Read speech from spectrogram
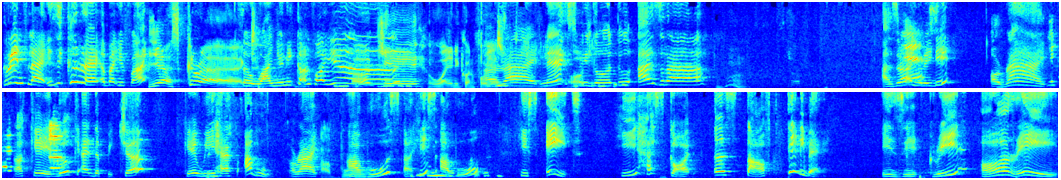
Green flag. Is it correct about your flag? Yes, correct. So, one unicorn for you. okay, one unicorn for All you. right. Next, we Okay. go to Azra. Azra, you Yes. ready? All right. Yes. Okay, look at the picture. Okay, we have Abu. All right. Abu. Abu's, uh, he's Abu. He's eight. He has got a stuffed teddy bear. Is it green or red?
